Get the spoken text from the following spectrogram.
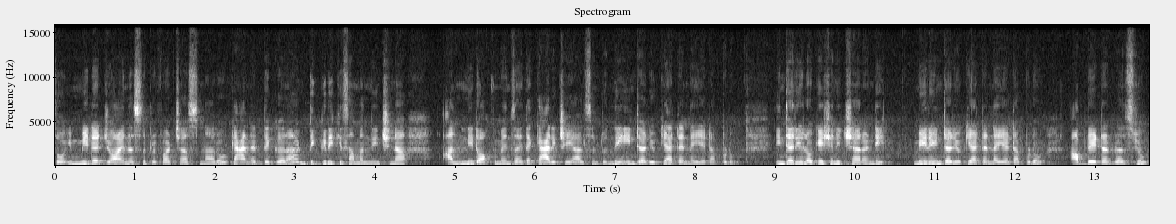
So immediate జాయినర్స్ని ప్రిఫర్ చేస్తున్నారు. క్యాండిడేట్ దగ్గర డిగ్రీకి సంబంధించిన అన్ని డాక్యుమెంట్స్ అయితే క్యారీ చేయాల్సి ఉంటుంది. ఇంటర్వ్యూకి అటెండ్ అయ్యేటప్పుడు. ఇంటర్వ్యూ లొకేషన్ ఇచ్చారండి. మీరు ఇంటర్వ్యూకి అటెండ్ అయ్యేటప్పుడు updated resume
